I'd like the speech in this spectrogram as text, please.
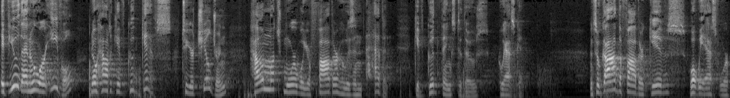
If you then, who are evil, know how to give good gifts to your children, how much more will your Father who is in heaven give good things to those who ask him? And so God the Father gives what we ask for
